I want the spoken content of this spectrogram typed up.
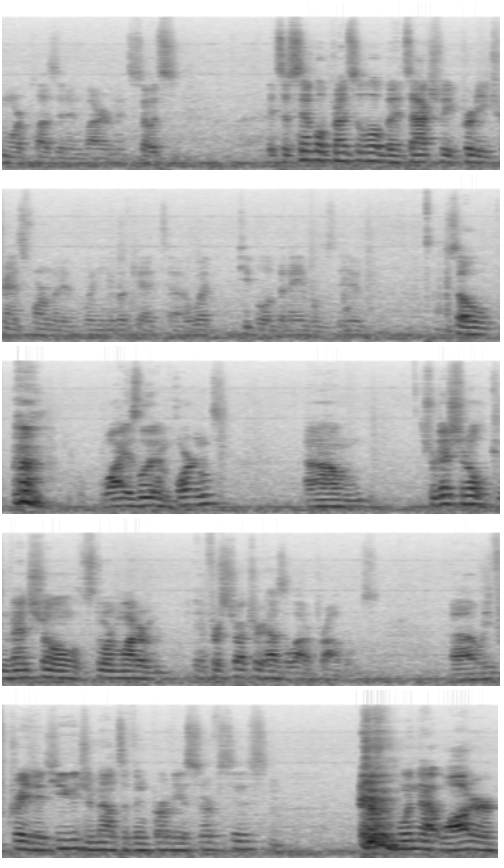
more pleasant environment. So it's it's a simple principle, but it's actually pretty transformative when you look at uh, what people have been able to do. So why is LID important? Um, traditional, conventional stormwater infrastructure has a lot of problems. Uh, we've created huge amounts of impervious surfaces. when that water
